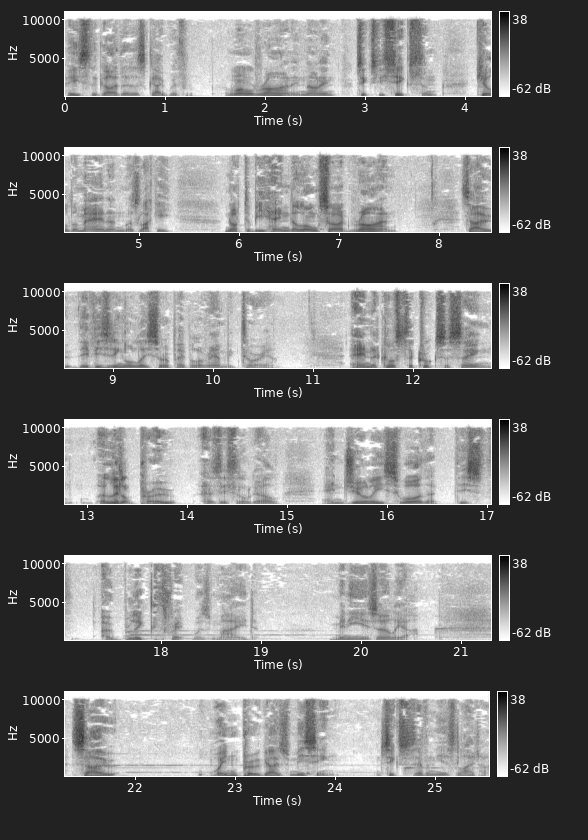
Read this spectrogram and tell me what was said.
He's the guy that escaped with Ronald Ryan in 1966 and killed a man and was lucky not to be hanged alongside Ryan. So they're visiting all these sort of people around Victoria. And of course, the crooks are seeing a little Prue as this little girl, and Julie swore that this oblique threat was made many years earlier. So when Prue goes missing six or seven years later,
